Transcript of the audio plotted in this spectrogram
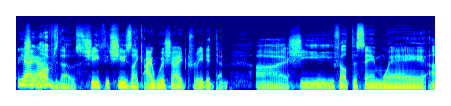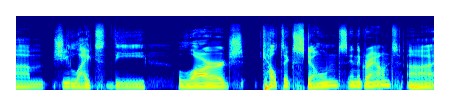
yeah she yeah. loved those. She th- she's like, I wish I had created them. Uh, she felt the same way. Um, she liked the large Celtic stones in the ground uh,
